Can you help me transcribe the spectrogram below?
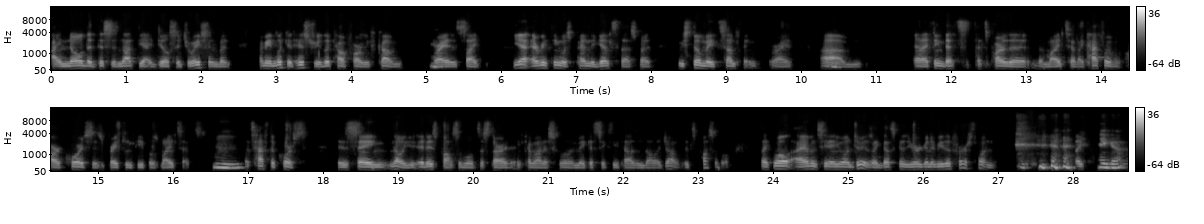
I know that this is not the ideal situation, but I mean, look at history. Look how far we've come, yeah. right? It's like, yeah, everything was penned against us, but we still made something, right? Mm-hmm. Um, and I think that's that's part of the the mindset. Like half of our course is breaking people's mindsets. Mm. That's half the course is saying no. it is possible to start and come out of school and make a sixty thousand dollar job. It's possible. It's like, well, I haven't seen anyone do it. It's like that's because you're going to be the first one. like there you go.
